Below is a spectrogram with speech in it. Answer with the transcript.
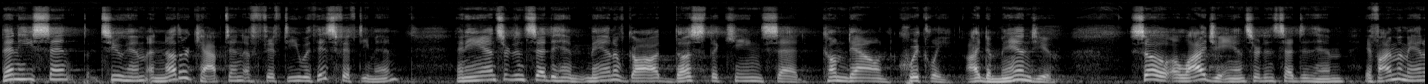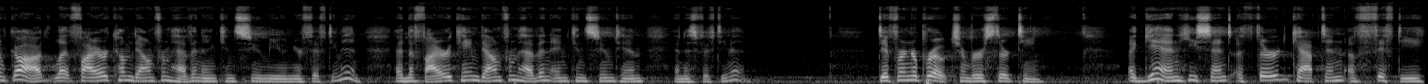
then he sent to him another captain of 50 with his 50 men. And he answered and said to him, Man of God, thus the king said, Come down quickly, I demand you. So Elijah answered and said to him, If I'm a man of God, let fire come down from heaven and consume you and your fifty men. And the fire came down from heaven and consumed him and his fifty men. Different approach in verse 13. Again, he sent a third captain of fifty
